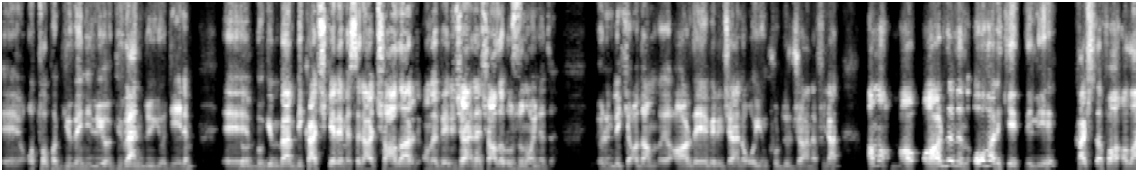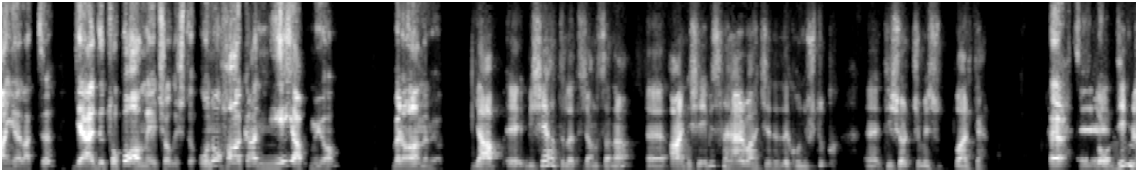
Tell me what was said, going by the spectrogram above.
E, o topa güveniliyor, güven duyuyor diyelim. E, Doğru. bugün ben birkaç kere mesela Çağlar ona vereceğine Çağlar uzun oynadı. Önündeki adam e, Arda'ya vereceğine, oyun kurduracağına filan. Ama Arda'nın o hareketliliği kaç defa alan yarattı. Geldi topu almaya çalıştı. Onu Hakan niye yapmıyor? Ben onu anlamıyorum. Ya e, bir şey hatırlatacağım sana. E, aynı şeyi biz Fenerbahçe'de de konuştuk. E, tişörtçü Mesut varken. Evet, E, doğru. Değil mi?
